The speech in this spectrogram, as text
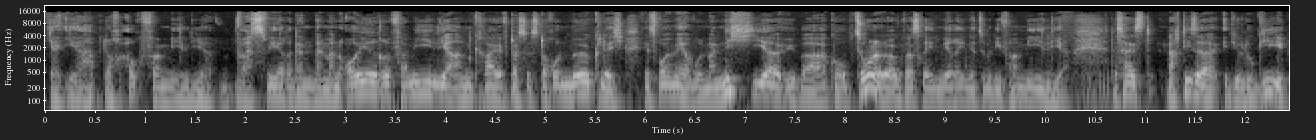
ja, ihr habt doch auch Familie. Was wäre dann, wenn man eure Familie angreift? Das ist doch unmöglich. Jetzt wollen wir ja wohl mal nicht hier über Korruption oder irgendwas reden, wir reden jetzt über die Familie. Das heißt, nach dieser Ideologie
